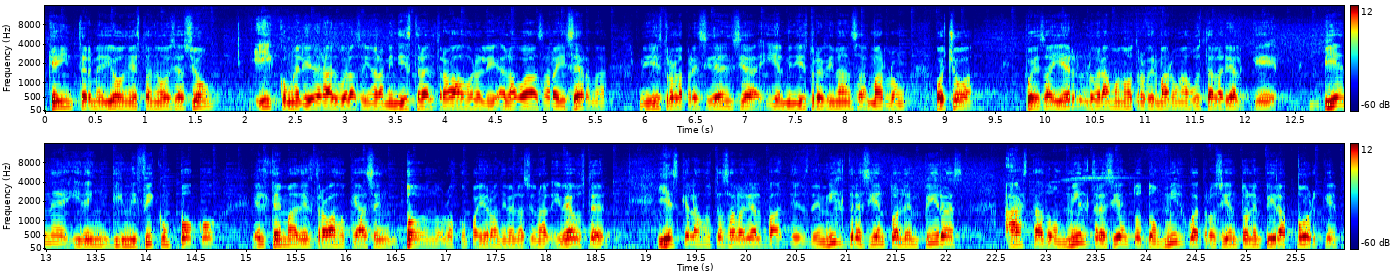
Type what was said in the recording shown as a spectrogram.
que intermedió en esta negociación y con el liderazgo de la señora ministra del Trabajo, la, abogada Sara Serna, ministro de la Presidencia y el ministro de Finanzas, Marlon Ochoa. Pues ayer logramos nosotros firmar un ajuste salarial que viene y dignifica un poco el tema del trabajo que hacen todos los compañeros a nivel nacional. Y vea usted, y es que el ajuste salarial va desde 1.300 lempiras hasta 2.300, 2.400 lempiras, porque,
